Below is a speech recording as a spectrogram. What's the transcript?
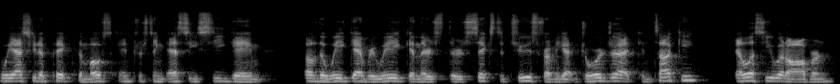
We ask you to pick the most interesting SEC game of the week every week, and there's there's six to choose from. You got Georgia at Kentucky, LSU at Auburn,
